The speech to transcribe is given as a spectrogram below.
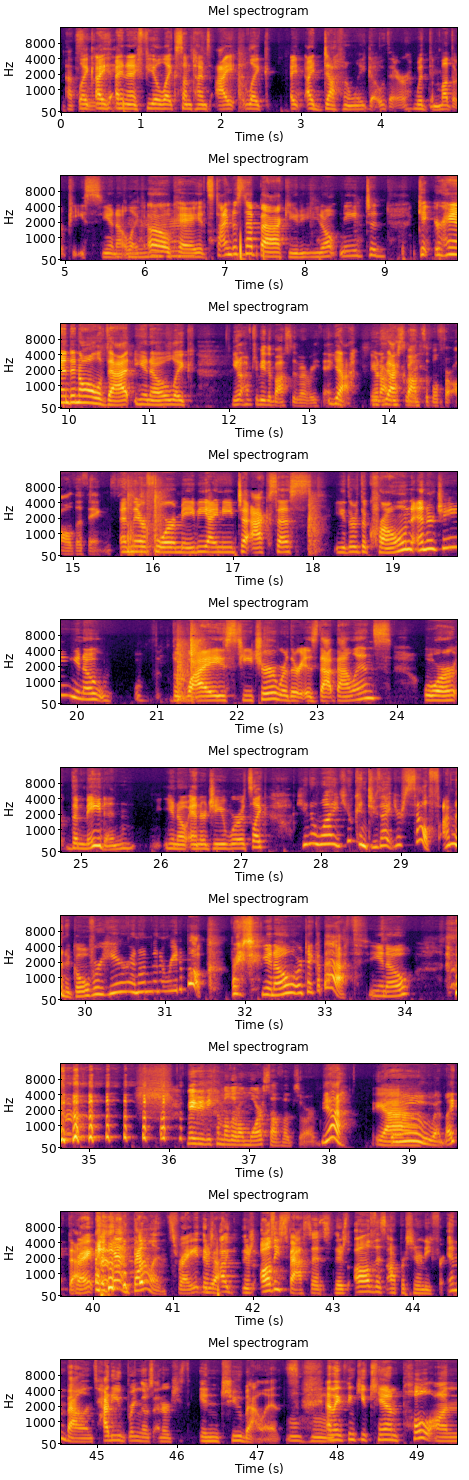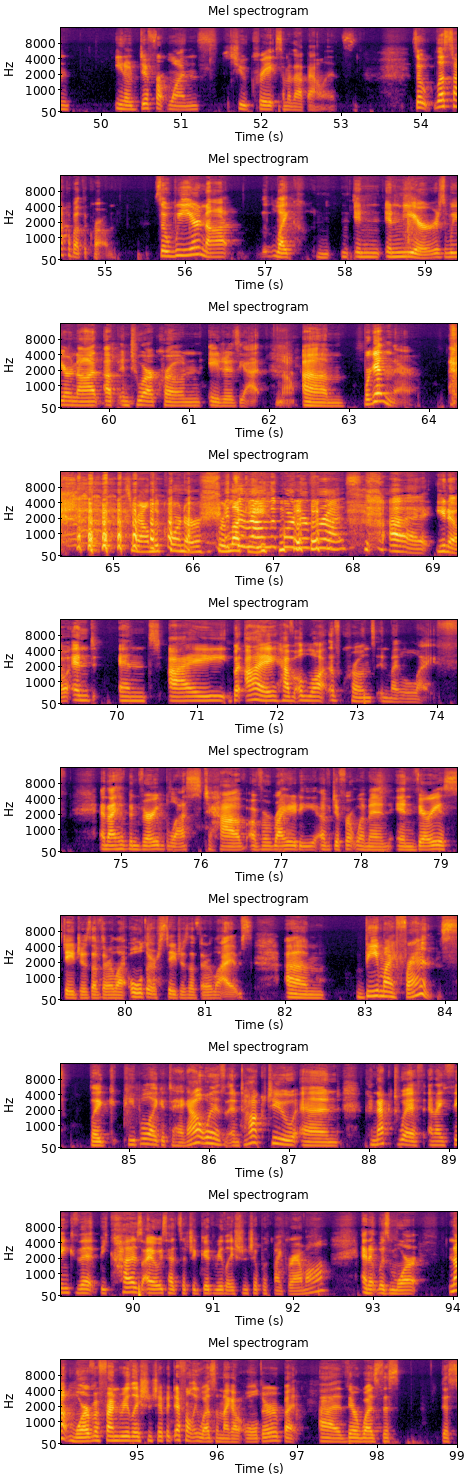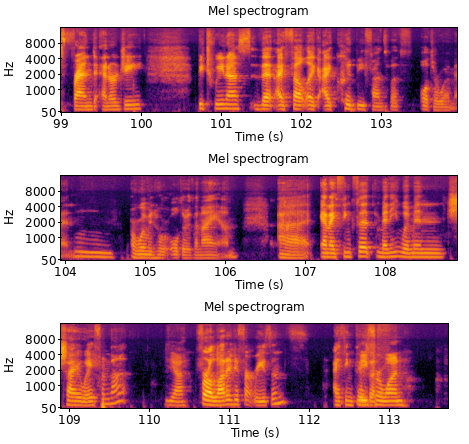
Absolutely. Like I and I feel like sometimes I like I, I definitely go there with the mother piece, you know, like, oh, Mhm. okay, it's time to step back. You you don't need to get your hand in all of that, you know, like you don't have to be the boss of everything yeah, you're not responsible for all the things and therefore maybe I need to access either the crone energy, you know, the wise teacher where there is that balance, or the maiden, you know, energy where it's like, you know what? You can do that yourself. I'm going to go over here and I'm going to read a book, Right. you know, or take a bath, you know? Maybe become a little more self-absorbed. Yeah. Yeah. Ooh, I like that. Right. Again, balance, right? There's Yeah. all, there's all these facets. There's all this opportunity for imbalance. How do you bring those energies into balance? Mhm. And I think you can pull on, you know, different ones to create some of that balance. So let's talk about the crone. So we are not like in in years, we are not up into our crone ages yet. no. Um, we're getting there. It's around the corner. We're it's lucky. around the corner for us. Uh, you know, and and I but I have a lot of crones in my life. And I have been very blessed to have a variety of different women in various stages of their life, older stages of their lives, um, be my friends. Like people I get to hang out with and talk to and connect with. And I think that because I always had such a good relationship with my grandma, and it was more not more of a friend relationship. It definitely was when I got older, but uh, there was this this friend energy between us that I felt like I could be friends with older women Mm, or women who are older than I am. Uh, and I think that many women shy away from that yeah. for a lot of different reasons. I think Me there's for a, one.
